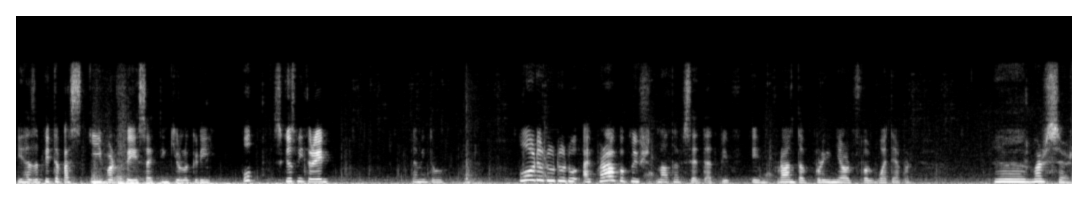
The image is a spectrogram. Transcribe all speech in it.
He has a bit of a skeever face, I think you'll agree. Oh, excuse me, Thrain. Let me through. Oh, do, do, do, do. I probably should not have said that in front of Brynjolf or whatever. Uh, Mercer.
